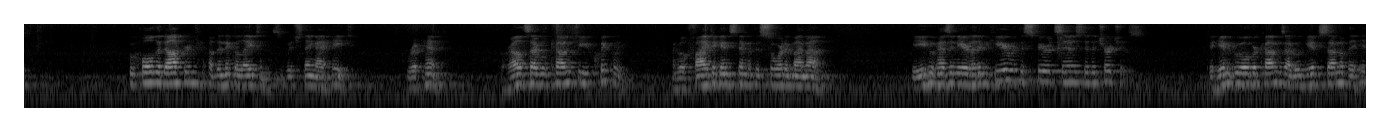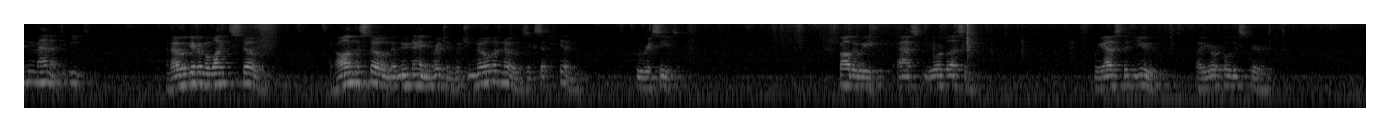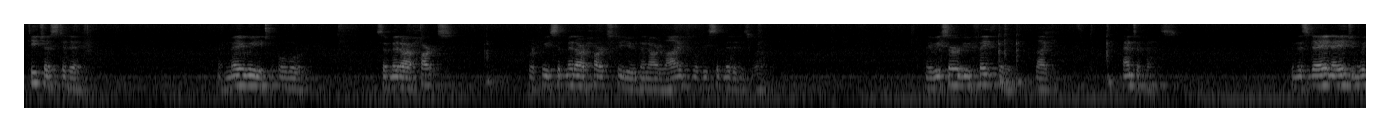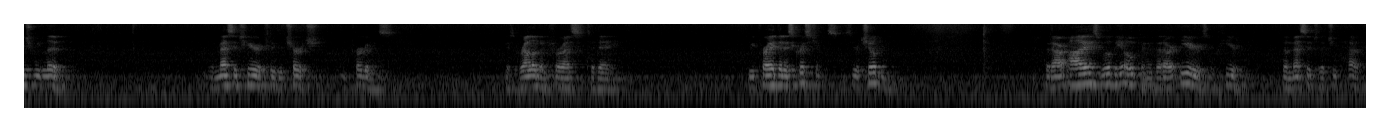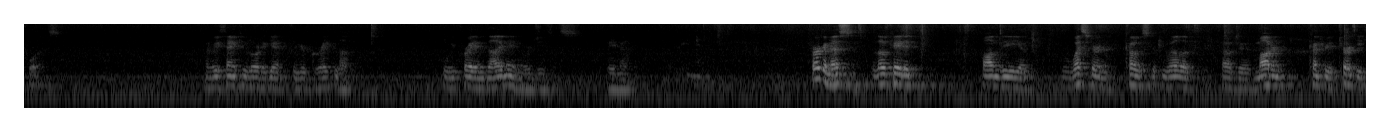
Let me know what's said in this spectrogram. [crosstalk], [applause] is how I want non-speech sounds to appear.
who hold the doctrine of the Nicolaitans, which thing I hate. Repent or else I will come to you quickly and will fight against them with the sword of my mouth. He who has an ear, let him hear what the Spirit says to the churches. To him who overcomes, I will give some of the hidden manna to eat. And I will give him a white stone, and on the stone a new name written, which no one knows except him who receives it. Father, we ask your blessing we ask that you, by your Holy Spirit, teach us today. And may we, O oh Lord, submit our hearts. For if we submit our hearts to you, then our lives will be submitted as well. May we serve you faithfully like Antipas. In this day and age in which we live, the message here to the church in Pergamos is relevant for us today. We pray that as Christians, as your children, that our eyes will be open and that our ears will hear the message that you have for us. And we thank you, Lord, again for your great love. We pray in thy name, Lord Jesus. Amen. Amen. Pergamos, located on the uh, western coast, if you will, of, of the modern country of Turkey.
